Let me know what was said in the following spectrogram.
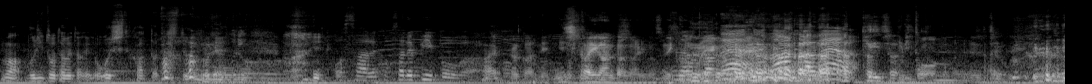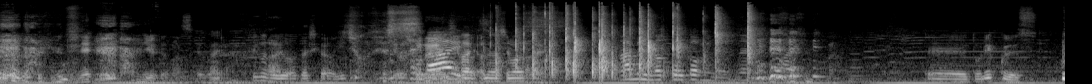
まあブリトー食べたけど美味しかったですということで、ブリトはい。えおしゃれおしゃれピーポーが、はい。なんかね西海岸感がありますねなんかねなんかね。ケージブリトーとかね言ってね言ってますけど。はい。ね、ということで私からは以上でよろす。しくお願い。しはい、ますお願いします。波に乗っていこうみたいなね、はい。えっとリックです。あ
